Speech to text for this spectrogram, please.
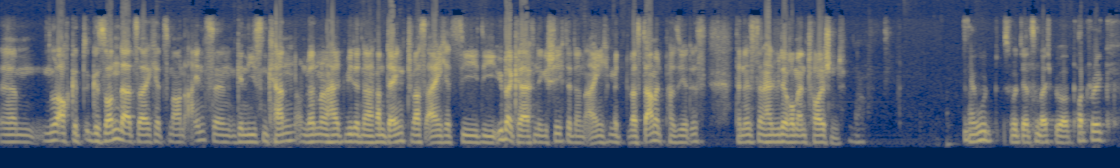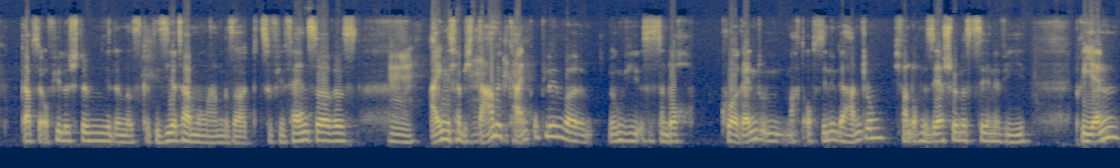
ähm, nur auch gesondert, sage ich jetzt mal, und einzeln genießen kann. Und wenn man halt wieder daran denkt, was eigentlich jetzt die, die übergreifende Geschichte dann eigentlich mit, was damit passiert ist, dann ist es dann halt wiederum enttäuschend. Ja gut, es wird ja zum Beispiel bei Podrick gab es ja auch viele Stimmen, die dann das kritisiert haben und haben gesagt, zu viel Fanservice. Mhm. Eigentlich habe ich damit kein Problem, weil irgendwie ist es dann doch kohärent und macht auch Sinn in der Handlung. Ich fand auch eine sehr schöne Szene, wie Brienne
